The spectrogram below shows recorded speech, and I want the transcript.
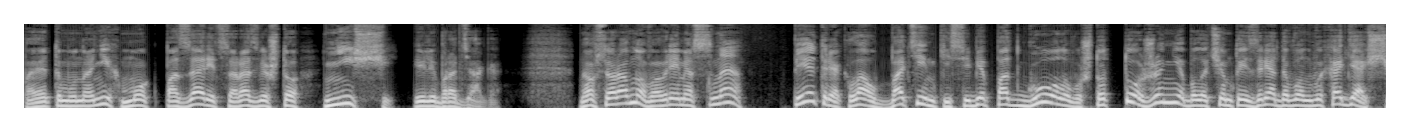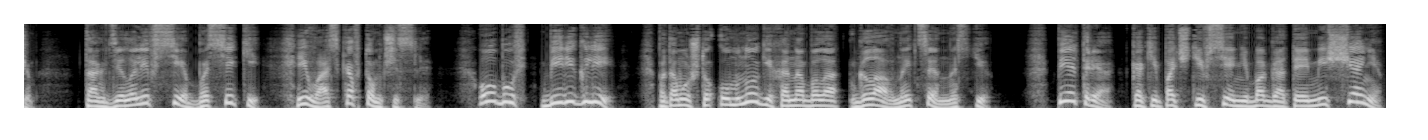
поэтому на них мог позариться разве что нищий или бродяга. Но все равно во время сна Петря клал ботинки себе под голову, что тоже не было чем-то из ряда вон выходящим. Так делали все босяки, и Васька в том числе. Обувь берегли, потому что у многих она была главной ценностью. Петря, как и почти все небогатые мещане,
